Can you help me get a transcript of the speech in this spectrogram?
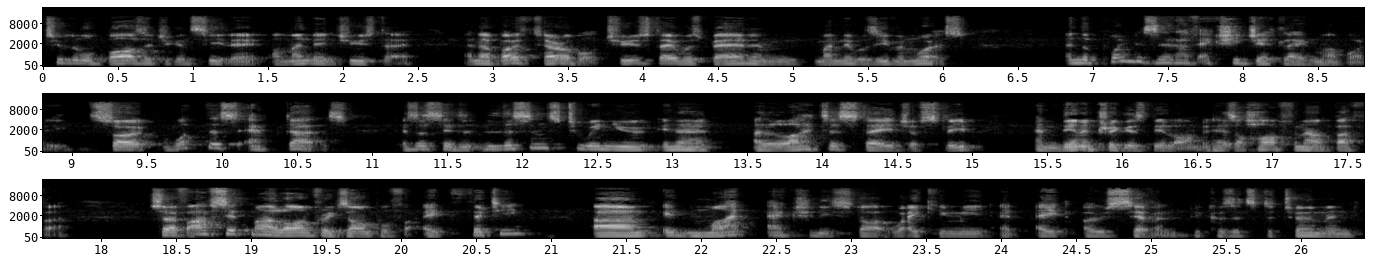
two little bars that you can see there on Monday and Tuesday, and they're both terrible. Tuesday was bad and Monday was even worse. And the point is that I've actually jet lagged my body. So what this app does, as I said, it listens to when you in a a lighter stage of sleep, and then it triggers the alarm. It has a half an hour buffer. So if I've set my alarm, for example, for 8.30, um, it might actually start waking me at 8.07 because it's determined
